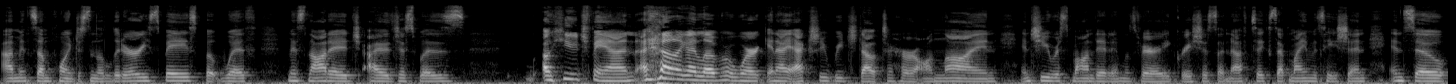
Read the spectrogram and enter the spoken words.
um, in some point just in the literary space. But with Miss Nottage, I just was a huge fan. like I love her work, and I actually reached out to her online, and she responded and was very gracious enough to accept my invitation. And so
